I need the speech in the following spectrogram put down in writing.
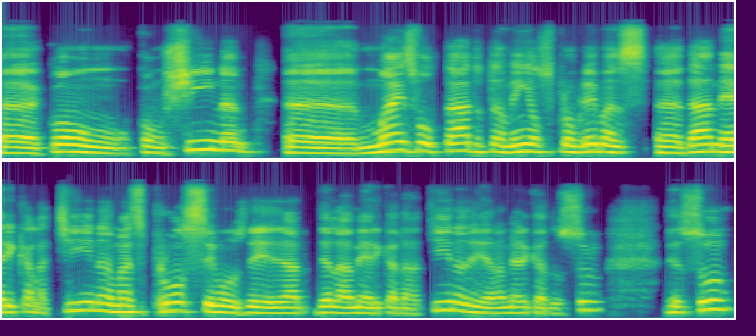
uh, com, com China, uh, mais voltado também aos problemas da América Latina, mais próximos da América Latina, da América do Sul, do Sul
